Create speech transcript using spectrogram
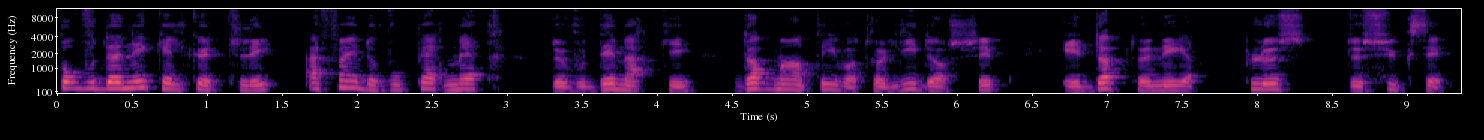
pour vous donner quelques clés afin de vous permettre de vous démarquer, d'augmenter votre leadership et d'obtenir plus de succès.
